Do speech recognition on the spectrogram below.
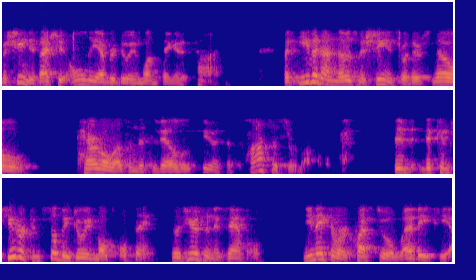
machine is actually only ever doing one thing at a time. But even on those machines where there's no parallelism that's available to you at the processor level, the, the computer can still be doing multiple things. So here's an example. You make a request to a web API.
